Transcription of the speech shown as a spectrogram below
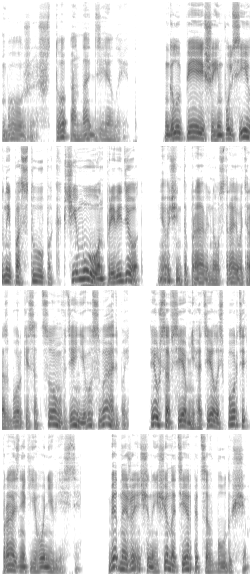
Боже, что она делает? Глупейший, импульсивный поступок. К чему он приведет? Не очень-то правильно устраивать разборки с отцом в день его свадьбы. И уж совсем не хотелось портить праздник его невесте. Бедная женщина еще натерпится в будущем.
